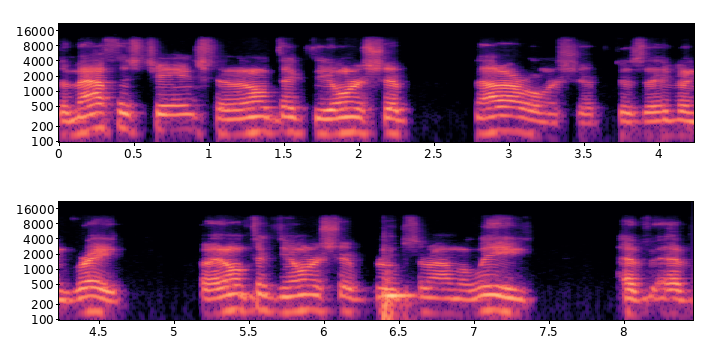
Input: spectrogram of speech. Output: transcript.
the math has changed, and I don't think the ownership, not our ownership, because they've been great, but I don't think the ownership groups around the league have, have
